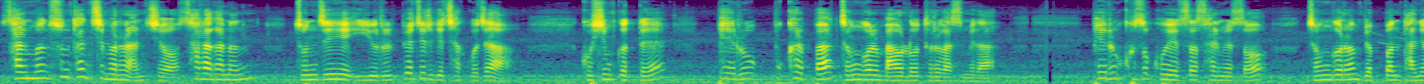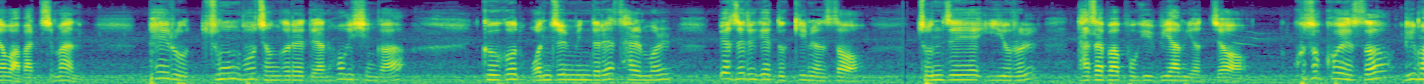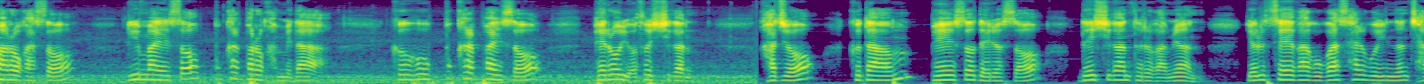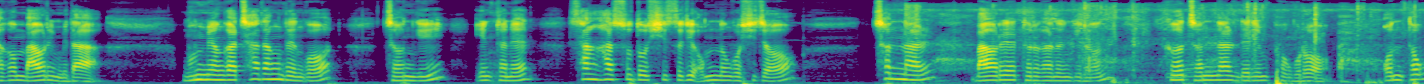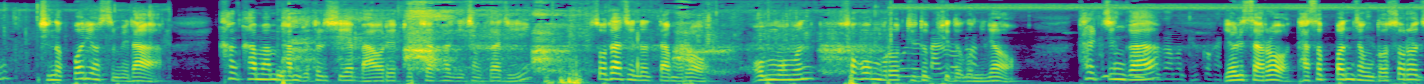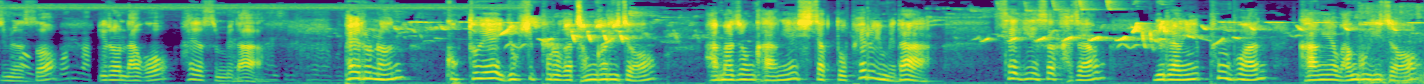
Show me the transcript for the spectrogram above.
삶은 순탄치만은 않죠. 살아가는 존재의 이유를 뼈저리게 찾고자 고심 끝에 페루 pucallpa 정글 마을로 들어갔습니다. 페루 쿠스코에서 살면서 정글은 몇 번 다녀와 봤지만 페루 중부 정글에 대한 호기심과 그곳 원주민들의 삶을 뼈저리게 느끼면서 존재의 이유를 다잡아 보기 위함이었죠. 쿠스코에서 리마로 가서 리마에서 pucallpa로 갑니다. 그후 pucallpa에서 배로 6시간 가죠. 그 다음 배에서 내려서 4시간 들어가면 13 가구가 살고 있는 작은 마을입니다. 문명과 차단된 곳, 전기, 인터넷, 상하수도 시설이 없는 곳이죠. 첫날 마을에 들어가는 길은 그 전날 내린 폭우로 온통 진흙벌이었습니다. 캄캄한 밤 8시에 마을에 도착하기 전까지 쏟아지는 땀으로 온몸은 소금으로 뒤덮이더군요. 탈진과 열사로 다섯 번 정도 쓰러지면서 일어나고 하였습니다. 페루는 국토의 60%가 정글이죠. 아마존 강의 시작도 페루입니다. 세계에서 가장 유량이 풍부한 강의 왕국이죠.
